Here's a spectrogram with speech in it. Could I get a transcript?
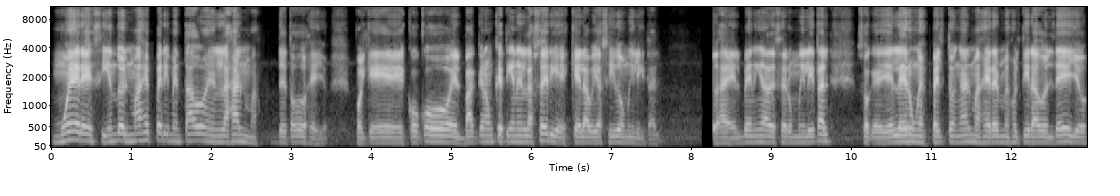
muere siendo el más experimentado en las armas de todos ellos. Porque Coco, el background que tiene en la serie es que él había sido militar. O sea, él venía de ser un militar, so que él era un experto en armas, era el mejor tirador de ellos,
